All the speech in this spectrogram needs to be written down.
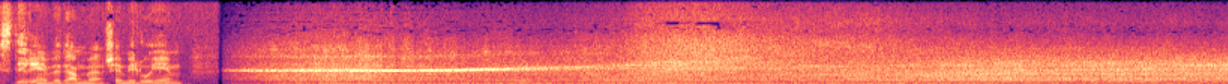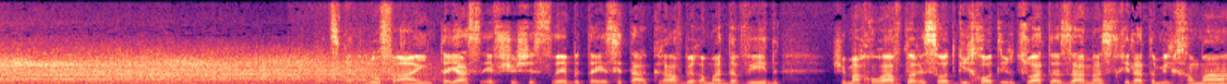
סדירים וגם אנשי מילואים. אלוף עין, טייס F-16 בטייסת העקרב ברמת דוד, שמאחוריו כבר עשרות גיחות לרצועת עזה מאז תחילת המלחמה,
